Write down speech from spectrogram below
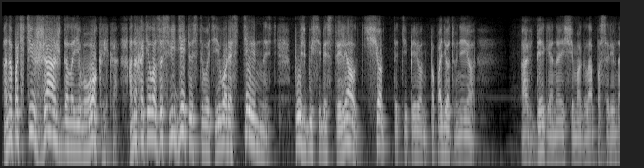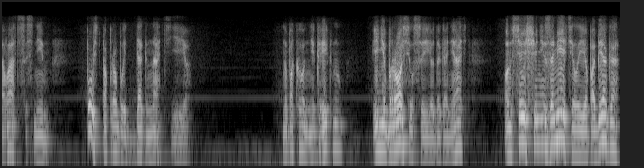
она почти жаждала его окрика. Она хотела засвидетельствовать его растерянность. Пусть бы себе стрелял, черт-то теперь он попадет в нее. А в беге она еще могла посоревноваться с ним — Пусть попробует догнать ее. Но пока он не крикнул и не бросился ее догонять, он все еще не заметил ее побега,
